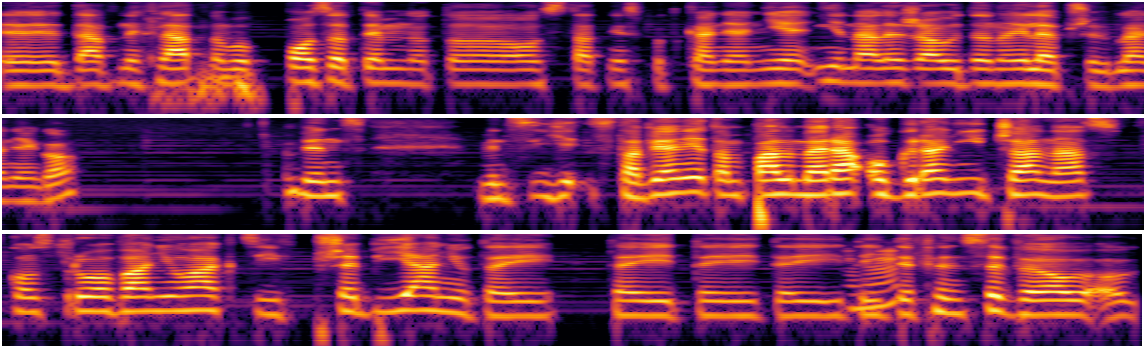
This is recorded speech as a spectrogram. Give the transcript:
e, dawnych lat, no bo poza tym, no to ostatnie spotkania nie, nie należały do najlepszych dla niego. Więc, więc stawianie tam Palmera ogranicza nas w konstruowaniu akcji, w przebijaniu tej, tej, tej, tej, tej Mhm. defensywy. O, o,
